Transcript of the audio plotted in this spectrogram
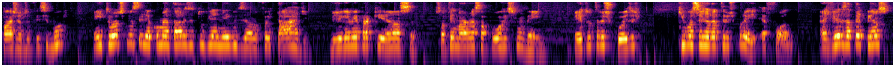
páginas do Facebook, entre outros que você lia comentários e tu via nego dizendo, foi tarde, videogame é pra criança, só tem Mario nessa porra, isso não vende. Entre outras coisas que você já deve ter visto por aí, é foda. Às vezes até penso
